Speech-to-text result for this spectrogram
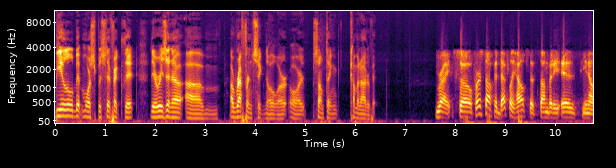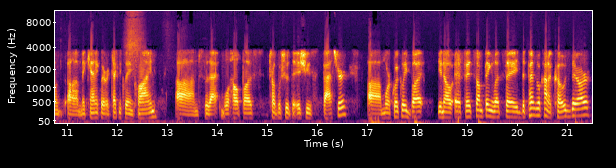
be a little bit more specific that there isn't a um, a reference signal or or something coming out of it? Right. So first off, it definitely helps if somebody is, you know, uh, mechanically or technically inclined. Um, so that will help us troubleshoot the issues faster, uh, more quickly. But you know, if it's something, let's say, depends what kind of codes there are.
